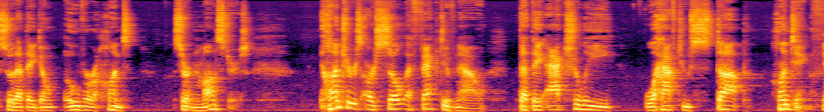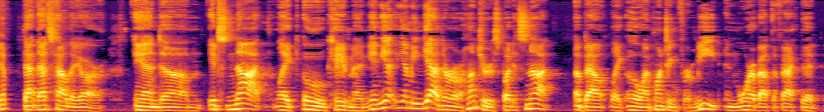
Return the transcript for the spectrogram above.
so that they don't overhunt certain monsters. Hunters are so effective now that they actually will have to stop hunting. Yep. That that's how they are. And um, it's not like oh cavemen. And yeah, I mean yeah, there are hunters, but it's not about like oh I'm hunting for meat, and more about the fact that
